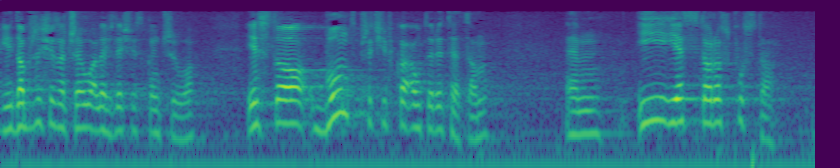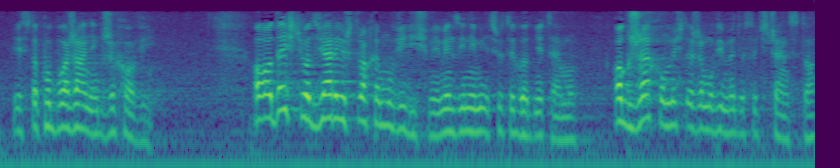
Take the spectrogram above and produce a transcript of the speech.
gdzie dobrze się zaczęło, ale źle się skończyło. Jest to bunt przeciwko autorytetom. I jest to rozpusta. Jest to pobłażanie grzechowi. O odejściu od wiary już trochę mówiliśmy, między innymi trzy tygodnie temu. O grzechu myślę, że mówimy dosyć często.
